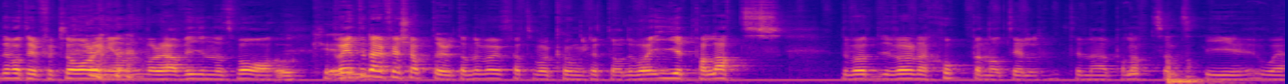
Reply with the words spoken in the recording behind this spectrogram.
Det var typ förklaringen vad det här vinet var. Okej. Det var inte därför jag köpte det, utan det var ju för att det var kungligt då. Det var i ett palats. Det var, det var den här shoppen då till, till det här palatset i Ue.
